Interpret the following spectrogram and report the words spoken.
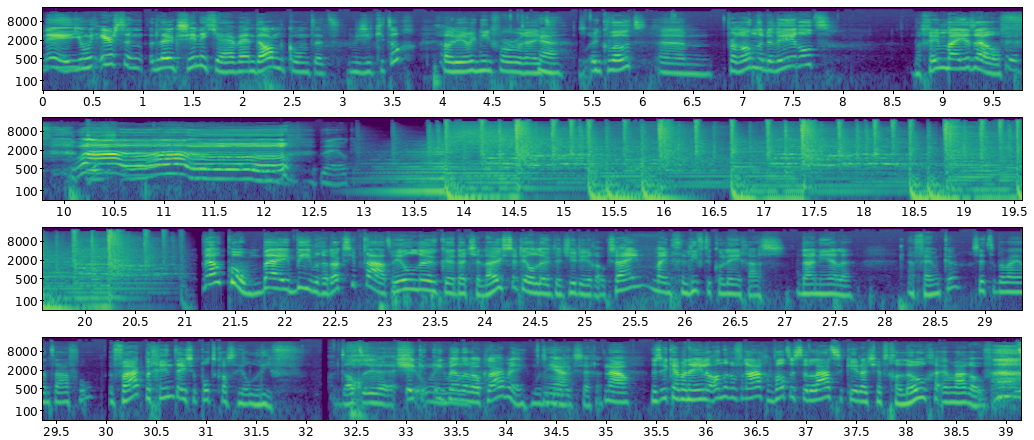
Nee, je moet eerst een leuk zinnetje hebben en dan komt het muziekje, toch? Oh, die heb ik niet voorbereid. Ja. Een quote. ehm, verander de wereld. Begin bij jezelf. Wow! Nee, oké. Welkom bij Biem Redactiepraat. Heel leuk eh, dat je luistert. Heel leuk dat jullie er ook zijn. Mijn geliefde collega's Danielle en Femke zitten bij mij aan tafel. Vaak begint deze podcast heel lief. Dat, eh, ik, ik ben er wel klaar mee, moet ik Ja. eerlijk zeggen. Nou, Dus ik heb een hele andere vraag. Wat is de laatste keer dat je hebt gelogen en waarover?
